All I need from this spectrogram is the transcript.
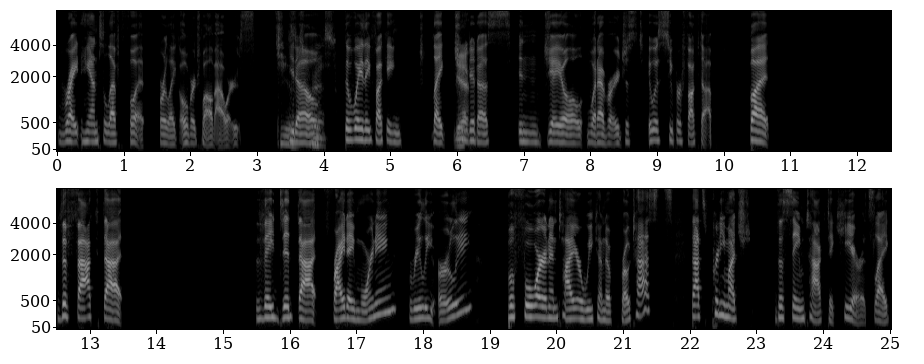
right hand to left foot for like over 12 hours Jesus know, Christ. the way they fucking like Yeah. treated us in jail, whatever. It just it was super fucked up. But the fact that they did that Friday morning really early before an entire weekend of protests, that's pretty much the same tactic here. It's like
